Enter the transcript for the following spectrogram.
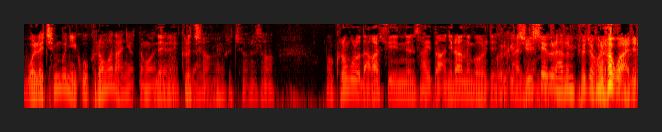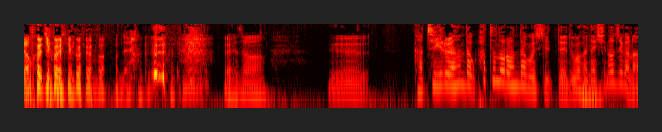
원래 친분이 있고 그런 건 아니었던 것 같아요. 네, 그렇죠, 네. 그렇죠. 그래서 어, 그런 걸로 나갈 수 있는 사이도 아니라는 걸 이제 그렇게 질색을. 하는 표정을 하고 아니라고 마시고요. 음, 네. 그래서 그 같이 일을 한다고 파트너로 한다고 했을 때 누가 가장 음. 시너지가 나-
